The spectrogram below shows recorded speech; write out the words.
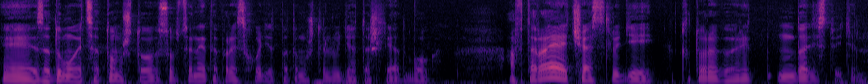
э, задумывается о том, что, собственно, это происходит, потому что люди отошли от Бога. А вторая часть людей, которая говорит, ну да, действительно,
